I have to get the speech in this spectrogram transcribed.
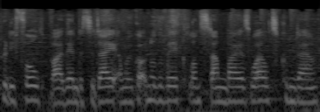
pretty full by the end of today, and we've got another vehicle on standby as well to come down.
